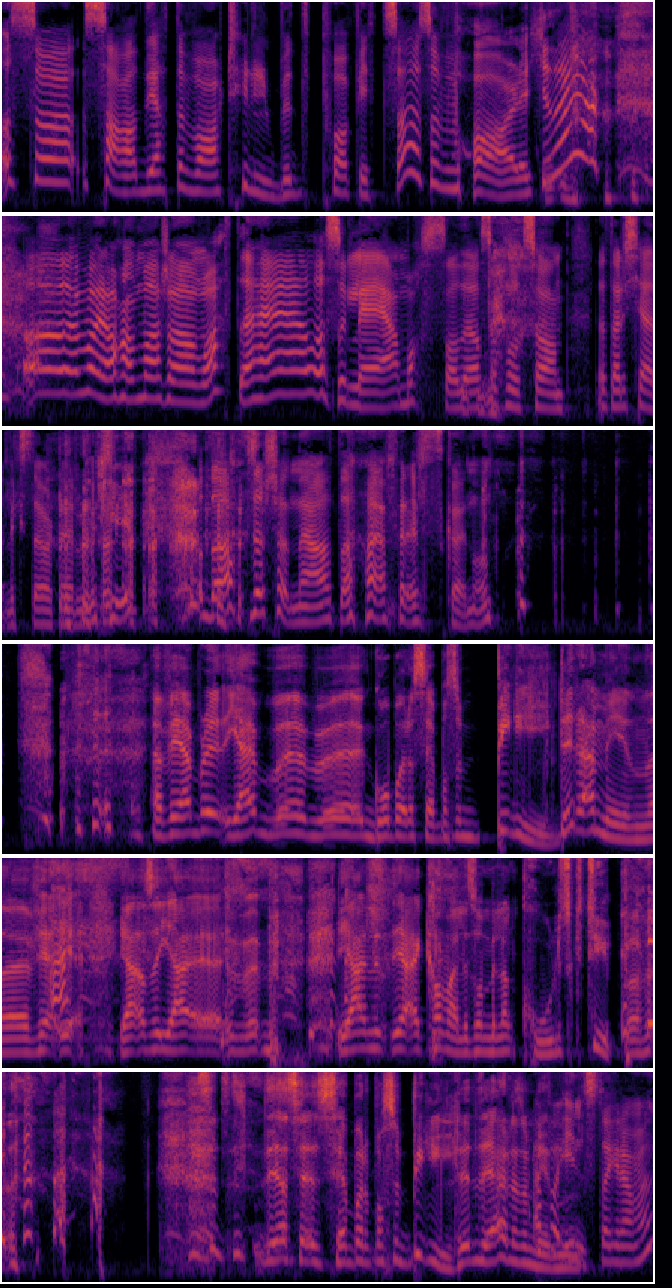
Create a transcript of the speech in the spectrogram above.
og så sa de at det var tilbud på pizza, og så var det ikke det! og bare, han var sånn what the hell? Og så ler jeg masse av det, og så folk sånn dette er det kjedeligste jeg har hørt i hele mitt liv. Og da, da skjønner jeg at da har jeg forelska i noen. Jeg, blir- jeg går bare og ser på masse bilder er min øh, jeg, jeg, altså, jeg, jeg, jeg kan være litt sånn melankolsk type. Jeg ser, ser bare masse bilder. Det er liksom min... på Instagrammen.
